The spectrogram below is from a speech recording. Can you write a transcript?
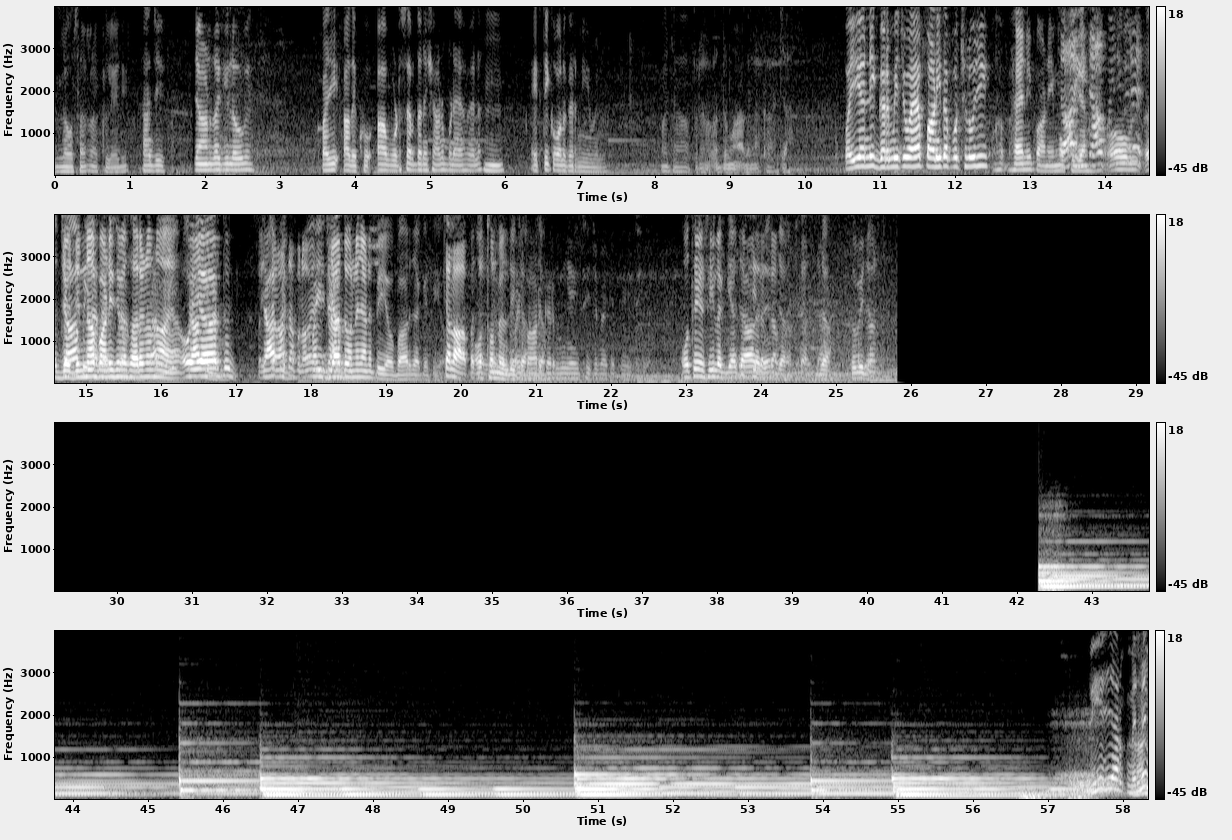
ਲਓ ਸਰ ਰੱਖ ਲਿਆ ਜੀ। ਹਾਂਜੀ। ਜਾਣ ਦਾ ਕੀ ਲਓਗੇ? ਭਾਜੀ ਆ ਦੇਖੋ ਆ WhatsApp ਦਾ ਨਿਸ਼ਾਨ ਬਣਾਇਆ ਹੋਇਆ ਨਾ ਹੂੰ। ਇੱਥੇ ਕਾਲ ਕਰਨੀ ਹੈ ਮੈਨੂੰ। ਉਹ ਜਾ ਭਰਾਵਾ ਦਿਮਾਗ ਨਾ ਖਾ ਜਾ। ਭਾਈ ਇੰਨੀ ਗਰਮੀ 'ਚ ਆਇਆ ਪਾਣੀ ਤਾਂ ਪੁੱਛ ਲਓ ਜੀ। ਹੈ ਨਹੀਂ ਪਾਣੀ ਮੁੱਕ ਗਿਆ। ਉਹ ਜੋ ਜਿੰਨਾ ਪਾਣੀ ਸੀ ਮੈਂ ਸਾਰੇ ਨਾਲ ਨਹਾਇਆ ਉਹ ਯਾਰ ਤੂੰ ਚਾਹ ਤਾਂ ਪਲਾਓ ਭਾਈ ਜਾ। ਦੋਨੇ ਜਾਣੇ ਪੀਓ ਬਾਹਰ ਜਾ ਕੇ ਪੀਓ। ਚਲ ਆਪ ਉੱਥੋਂ ਮਿਲਦੀ ਚਾਹ। ਬਾਹਰ। ਗਰਮੀ ਆਈ ਸੀ ਜਿਵੇਂ ਕਿ ਪਈ ਸੀ ਉੱਥੇ ਏਸੀ ਲੱਗਿਆ ਚਾਹ ਲੈ ਜਾ ਜਾ ਤੂੰ ਵੀ ਜਾ।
